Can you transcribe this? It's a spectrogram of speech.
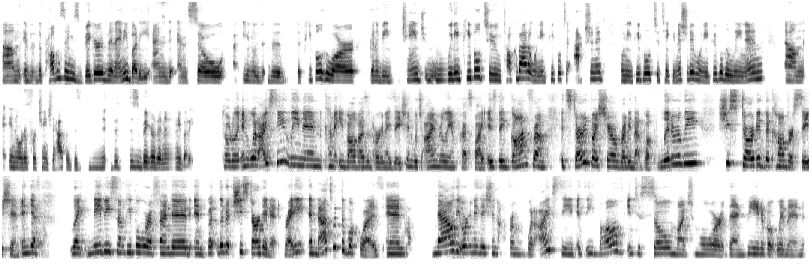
um, the problem seems bigger than anybody and and so you know the the, the people who are going to be changed we need people to talk about it we need people to action it we need people to take initiative we need people to lean in um, in order for change to happen because this, this is bigger than anybody Totally. And what I've seen Lean In kind of evolve as an organization, which I'm really impressed by, is they've gone from it started by Sheryl writing that book. Literally, she started the conversation. And yes, like maybe some people were offended and but literally she started it, right? And that's what the book was. And now the organization from what I've seen, it's evolved into so much more than being about women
